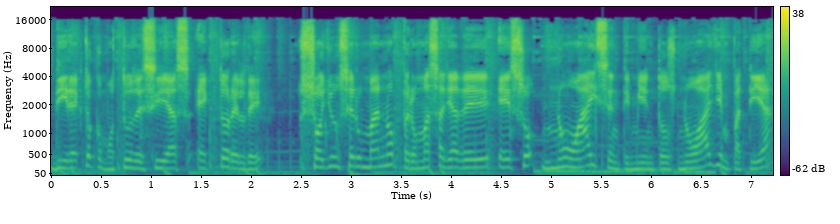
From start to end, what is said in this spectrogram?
directo, como tú decías, Héctor, el de soy un ser humano, pero más allá de eso no hay sentimientos, no hay empatía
